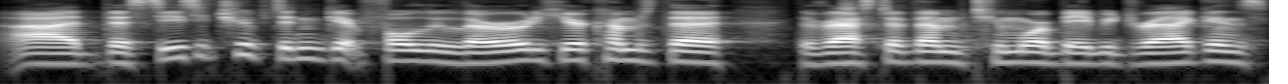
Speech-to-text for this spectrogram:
Uh, the CC troops didn't get fully lured. Here comes the, the rest of them, two more baby dragons.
